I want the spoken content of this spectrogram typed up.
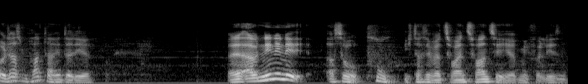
Oh, da ist ein Panther hinter dir. Äh, aber nee, nee, nee. Achso, puh. Ich dachte, er wäre 22. Ich habe mich verlesen.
